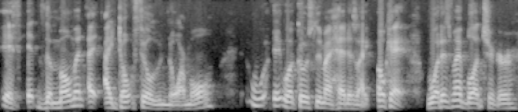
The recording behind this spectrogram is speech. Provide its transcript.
if it, the moment I, I don't feel normal it, what goes through my head is like okay what is my blood sugar?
